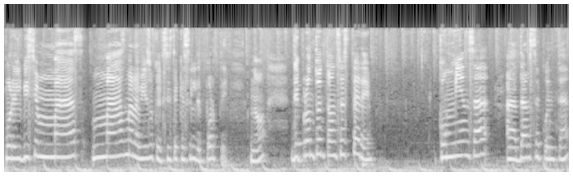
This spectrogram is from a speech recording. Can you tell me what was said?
por el vicio más, más maravilloso que existe, que es el deporte, ¿no? De pronto entonces Tere comienza a darse cuenta,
